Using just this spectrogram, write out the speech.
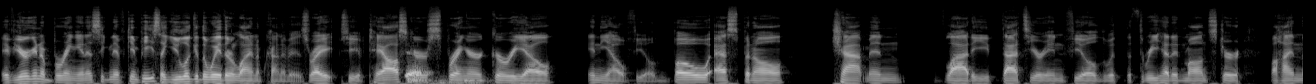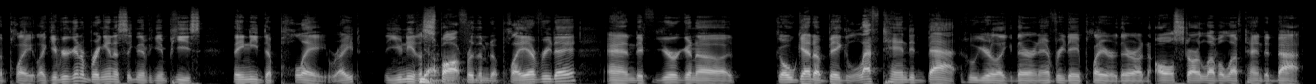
if you're going to bring in a significant piece, like you look at the way their lineup kind of is, right? So you have Teoscar, yeah. Springer, Gurriel in the outfield, Bo, Espinal, Chapman, Vladdy. That's your infield with the three-headed monster behind the plate. Like if you're going to bring in a significant piece, they need to play, right? You need a yeah. spot for them to play every day. And if you're going to go get a big left-handed bat who you're like they're an everyday player, they're an all-star level left-handed bat,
